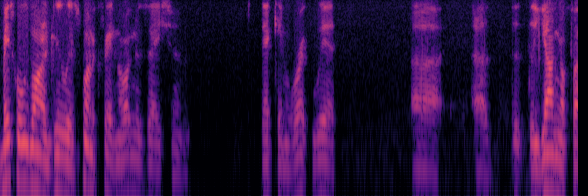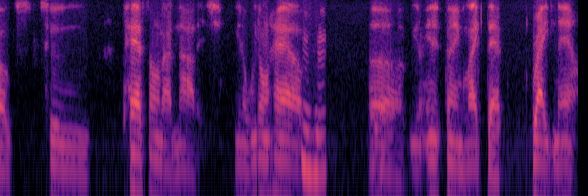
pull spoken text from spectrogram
basically what we want to do is we want to create an organization that can work with uh, uh, the, the younger folks to pass on our knowledge. You know, we don't have mm-hmm. uh, you know anything like that right now,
